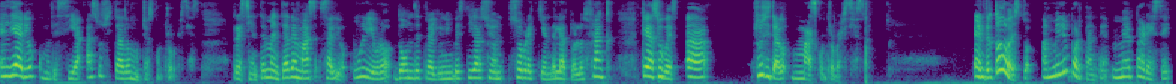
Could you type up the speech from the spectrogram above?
El diario, como decía, ha suscitado muchas controversias. Recientemente, además, salió un libro donde trae una investigación sobre quién delató a los Frank, que a su vez ha suscitado más controversias. Entre todo esto, a mí lo importante me parece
